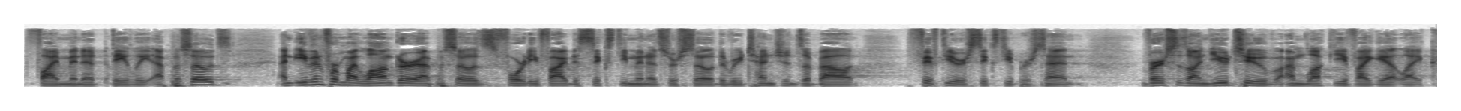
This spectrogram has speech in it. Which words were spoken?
five minute daily episodes. And even for my longer episodes 45 to 60 minutes or so the retention's about 50 or 60% versus on YouTube, I'm lucky if I get like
